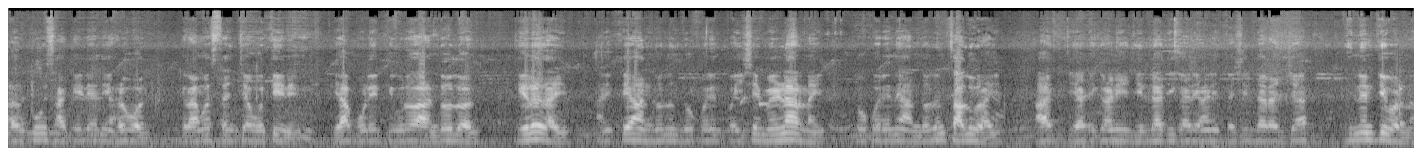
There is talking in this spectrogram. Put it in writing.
हरकूळ साकेली आणि हळवल ग्रामस्थांच्या वतीने यापुढे तीव्र आंदोलन केलं जाईल आणि ते आंदोलन जोपर्यंत पैसे मिळणार नाही तोपर्यंत हे आंदोलन चालू राहील. आज या ठिकाणी जिल्हाधिकारी आणि तहसीलदारांच्या विनंतीवरनं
